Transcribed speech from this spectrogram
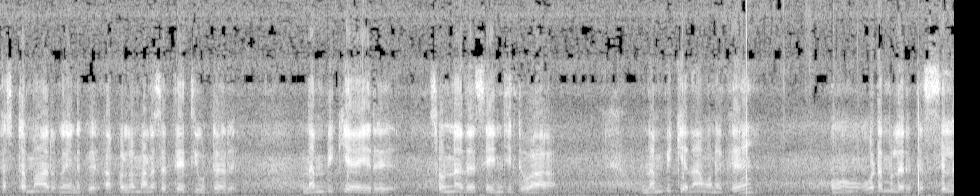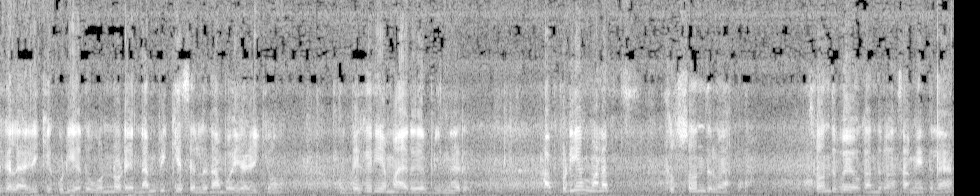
கஷ்டமாக இருக்கும் எனக்கு. அப்போல்லாம் மனசை தேத்தி விட்டாரு. நம்பிக்கையாக இரு. சொன்னதை செஞ்சுட்டு வா. நம்பிக்கை தான் உனக்கு உன் உடம்புல இருக்க செல்களை அழிக்கக்கூடியது. உன்னுடைய நம்பிக்கை செல்லு தான் போய் அழிக்கும். உன் இரு அப்படின்னாரு. அப்படியும் மன சோர்ந்துருவேன். சோர்ந்து போய் உட்காந்துருவேன் சமயத்துல.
